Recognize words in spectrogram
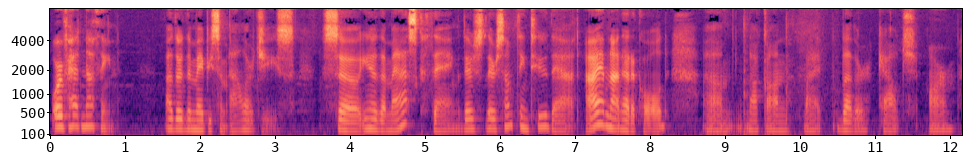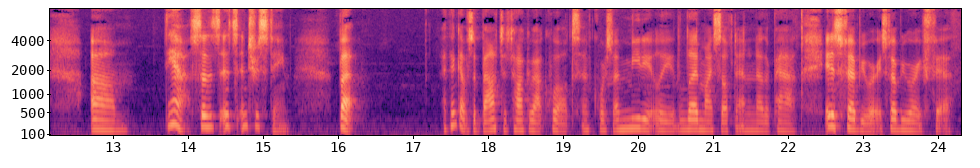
or have had nothing other than maybe some allergies. So you know the mask thing. There's there's something to that. I have not had a cold. Um, knock on my leather couch arm. Um, yeah, so it's it's interesting, but I think I was about to talk about quilts, and of course, I immediately led myself down another path. It is February. It's February fifth,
